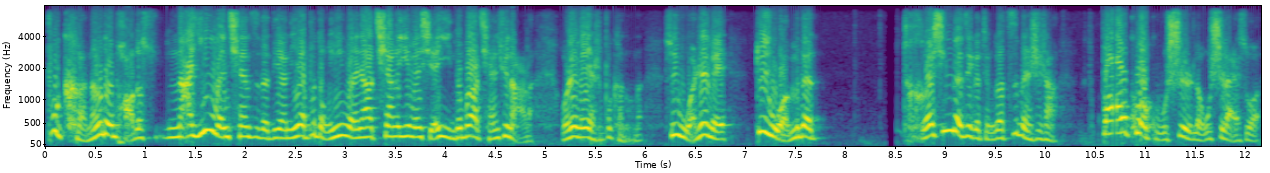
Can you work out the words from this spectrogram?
不可能都跑到拿英文签字的地方，你也不懂英文，然后签个英文协议，你都不知道钱去哪儿了。我认为也是不可能的。所以我认为，对我们的核心的这个整个资本市场，包括股市、楼市来说，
